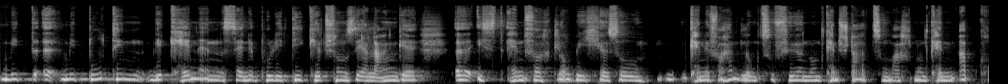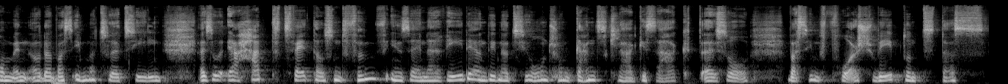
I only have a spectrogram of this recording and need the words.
mit, äh, mit Putin. Wir kennen seine Politik jetzt schon sehr lange, äh, ist einfach, glaube ich, also keine Verhandlung zu führen und kein Staat zu machen und kein Abkommen oder was immer zu erzielen. Also er hat 2005 in seiner Rede an die Nation schon ganz klar gesagt, also was ihm vorschwebt und das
